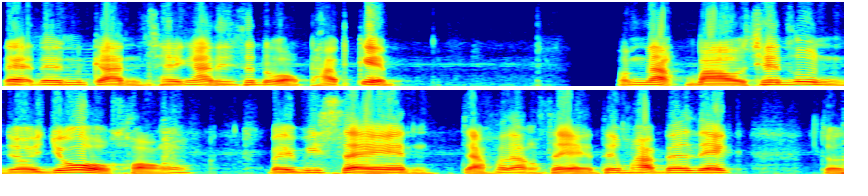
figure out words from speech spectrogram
และเน้นการใช้งานที่สะดวกพับเก็บ น้ำหนักเบาเช่นรุ่นโยโย่ของ Baby s a n จากฝรั่งเศส ซึ่งพับได้เล็ก จน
